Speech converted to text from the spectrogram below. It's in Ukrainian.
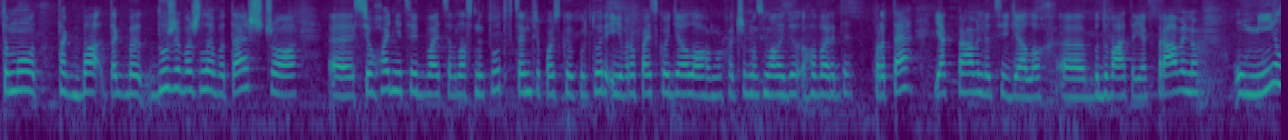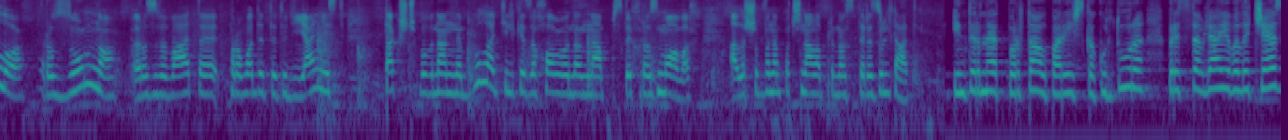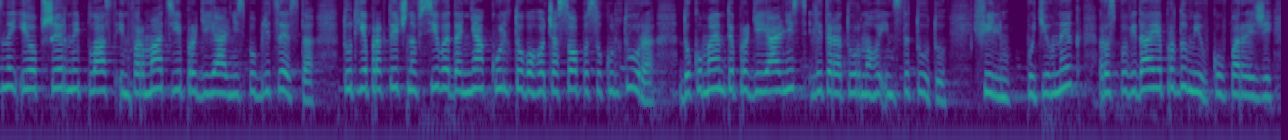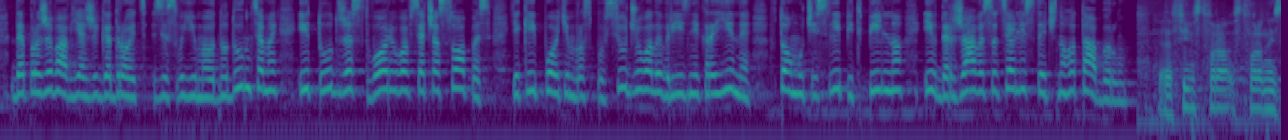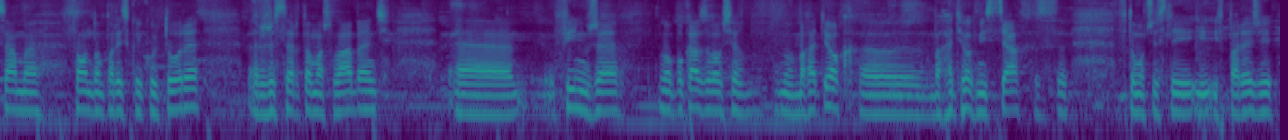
Тому так ба так би дуже важливо те, що е, сьогодні це відбувається власне тут, в центрі польської культури і європейського діалогу. Ми хочемо з молоддю говорити про те, як правильно цей діалог е, будувати, як правильно уміло, розумно розвивати, проводити ту діяльність так, щоб вона не була тільки захована на пустих розмовах, але щоб вона починала приносити результат. Інтернет-портал Парижська культура представляє величезний і обширний пласт інформації про діяльність публіциста. Тут є практично всі видання культового часопису Культура, документи про діяльність літературного інституту. Фільм Путівник розповідає про домівку в Парижі, де проживав Єжи Гедройц зі своїми однодумцями, і тут же створювався часопис, який потім розповсюджували в різні країни, в тому числі підпільно і в держави соціалістичного табору. Е, Фільм створений саме фондом Паризької культури, режисер Томаш Лабенч. Е, Фільм вже ну, показувався в ну, багатьох, е, багатьох місцях, в тому числі і в Парижі,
